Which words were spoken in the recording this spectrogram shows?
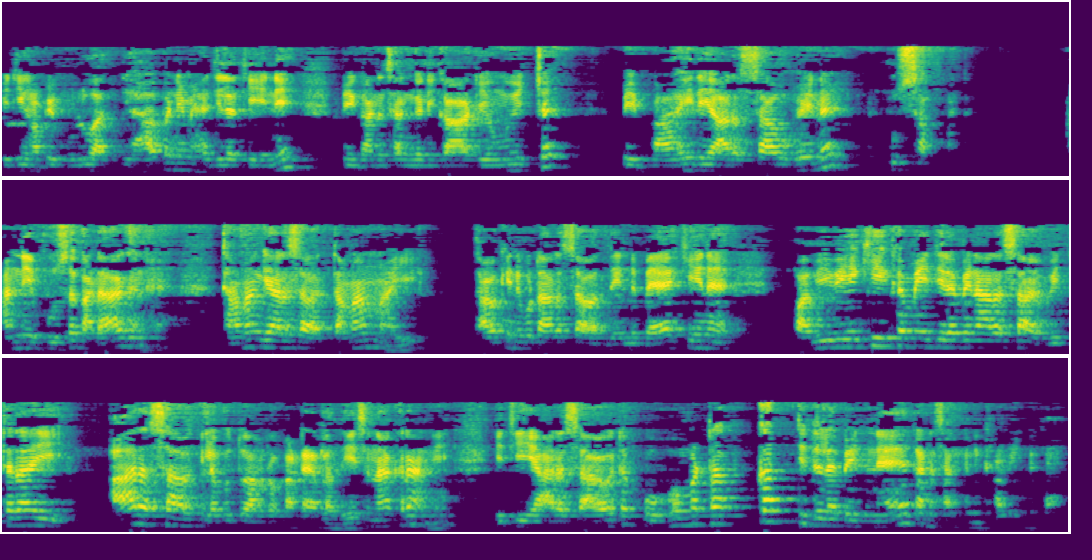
ඉතින් අපේ මුළු අධ්‍යාපනයම හැදිලා තියෙන්නේ මේ ඝන සංගණිකාට යොමු වෙච්ච මේ බාහිරේ අරසාව වෙන පුස්සක්. අන්නේ පුස්ස කඩාගෙන තමන්ගේ අරසාව තමන්මයි තව කෙනෙකුට අරසාවක් දෙන්න බෑ කියන අවිවේකීකමේදී ලැබෙන අරසාව විතරයි ආරසාව කියලා බුදුහාමර කටහරලා දේශනා කරන්නේ. ඉතින් ඒ ආරසාවට කොහොමඩක්වත් ඉඩ ලැබෙන්නේ නැහැ ඝන සංගණිකාවේ ඉන්න තාක්.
